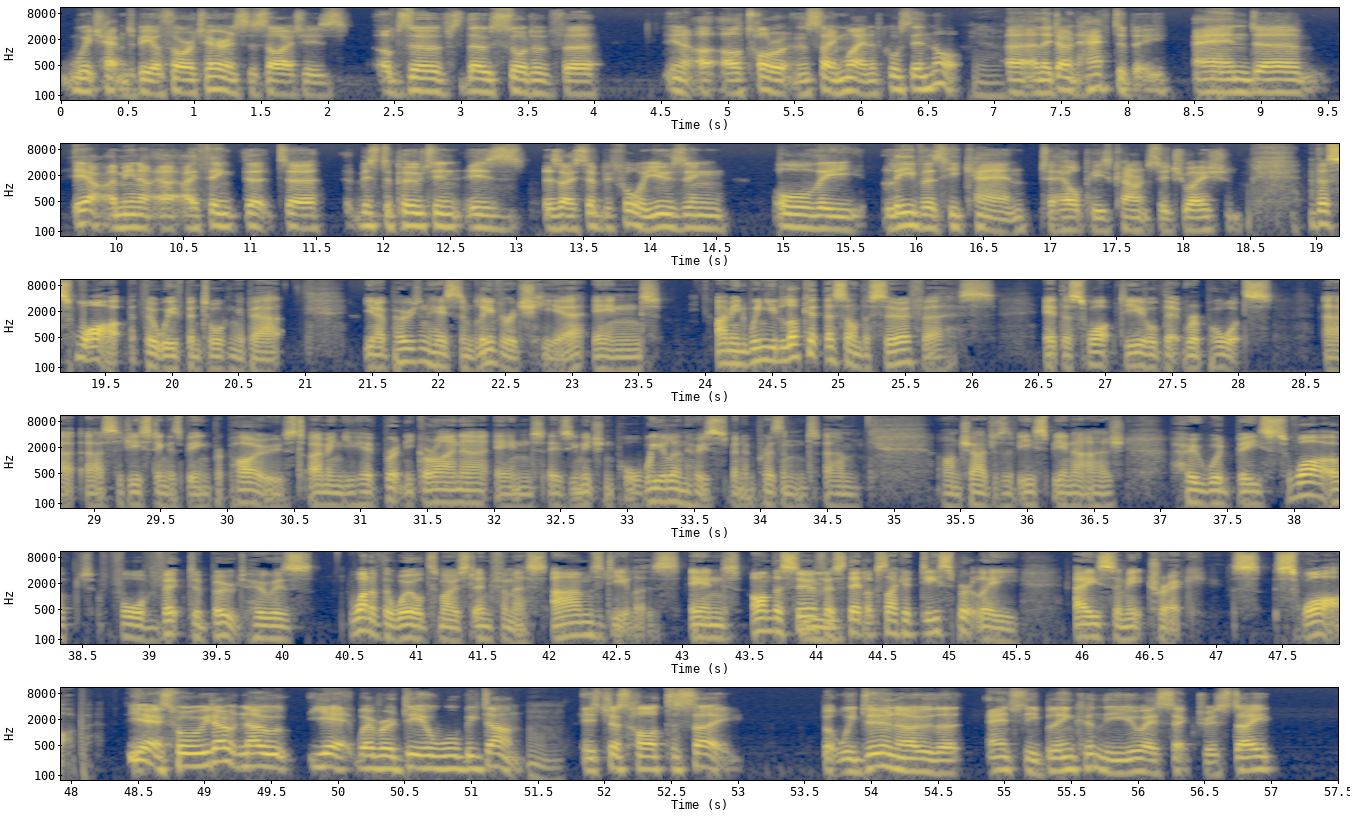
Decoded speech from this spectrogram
which happen to be authoritarian societies, observes those sort of uh, you know are, are, tolerant in the same way, and of course they're not, yeah. uh, and they don't have to be. And um, yeah, I mean, I, I think that uh, Mr. Putin is, as I said before, using all the levers he can to help his current situation. The swap that we've been talking about, you know, Putin has some leverage here. And I mean, when you look at this on the surface, at the swap deal that reports uh, uh, suggesting is being proposed. I mean, you have Brittney Griner and, as you mentioned, Paul Whelan, who's been imprisoned um, on charges of espionage, who would be swapped for Victor Bout, who is one of the world's most infamous arms dealers. And on the surface, mm. that looks like a desperately asymmetric s- swap. Yes, well, we don't know yet whether a deal will be done. Mm. It's just hard to say. But we do know that Antony Blinken, the US Secretary of State,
